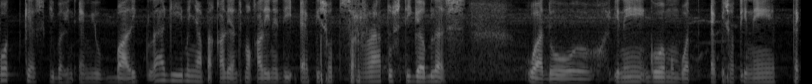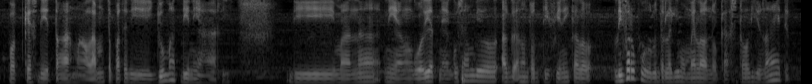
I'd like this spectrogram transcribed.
Podcast Gibahin MU balik lagi menyapa kalian semua kali ini di episode 113 Waduh, ini gue membuat episode ini tag podcast di tengah malam Tepatnya di Jumat dini hari. Di mana nih yang gue lihat nih gue sambil agak nonton TV nih kalau Liverpool bentar lagi mau main lawan Newcastle United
